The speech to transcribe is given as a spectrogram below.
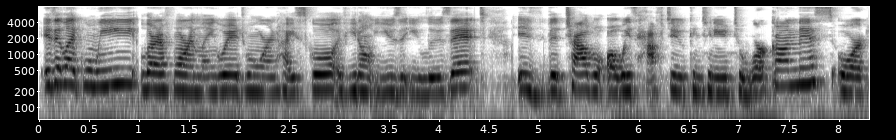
is it like when we learn a foreign language when we're in high school if you don't use it you lose it is the child will always have to continue to work on this? Or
